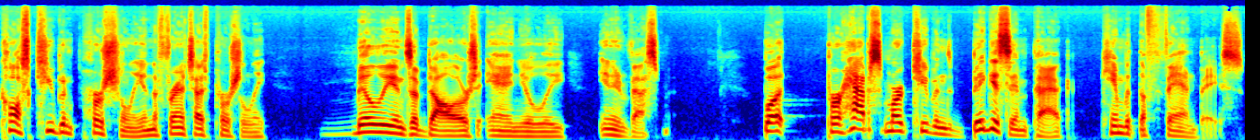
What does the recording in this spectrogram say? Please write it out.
cost Cuban personally and the franchise personally millions of dollars annually in investment. But perhaps Mark Cuban's biggest impact came with the fan base.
